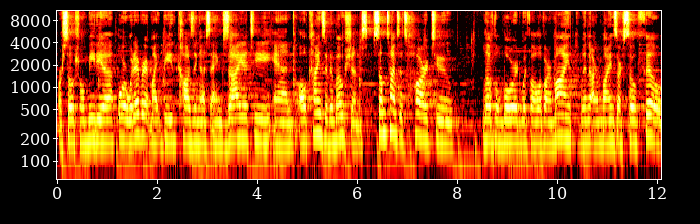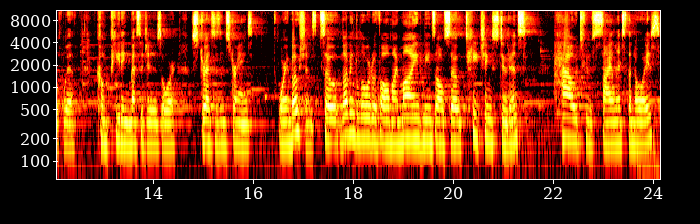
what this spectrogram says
or social media or whatever it might be, causing us anxiety and all kinds of emotions. Sometimes it's hard to love the Lord with all of our mind when our minds are so filled with competing messages or stresses and strains or emotions. So, loving the Lord with all my mind means also teaching students how to silence the noise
